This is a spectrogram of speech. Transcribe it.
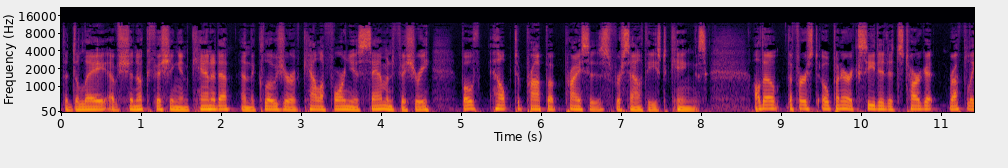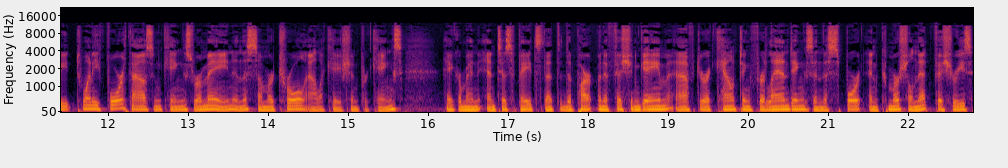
The delay of Chinook fishing in Canada and the closure of California's salmon fishery both helped to prop up prices for Southeast Kings. Although the first opener exceeded its target, roughly 24,000 kings remain in the summer troll allocation for kings. Hagerman anticipates that the Department of Fish and Game, after accounting for landings in the sport and commercial net fisheries,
